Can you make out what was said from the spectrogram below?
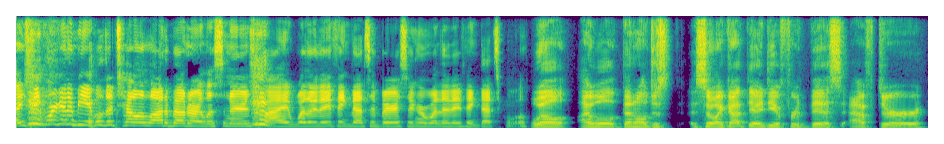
I think we're going to be able to tell a lot about our listeners by whether they think that's embarrassing or whether they think that's cool. Well, I will then I'll just so I got the idea for this after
